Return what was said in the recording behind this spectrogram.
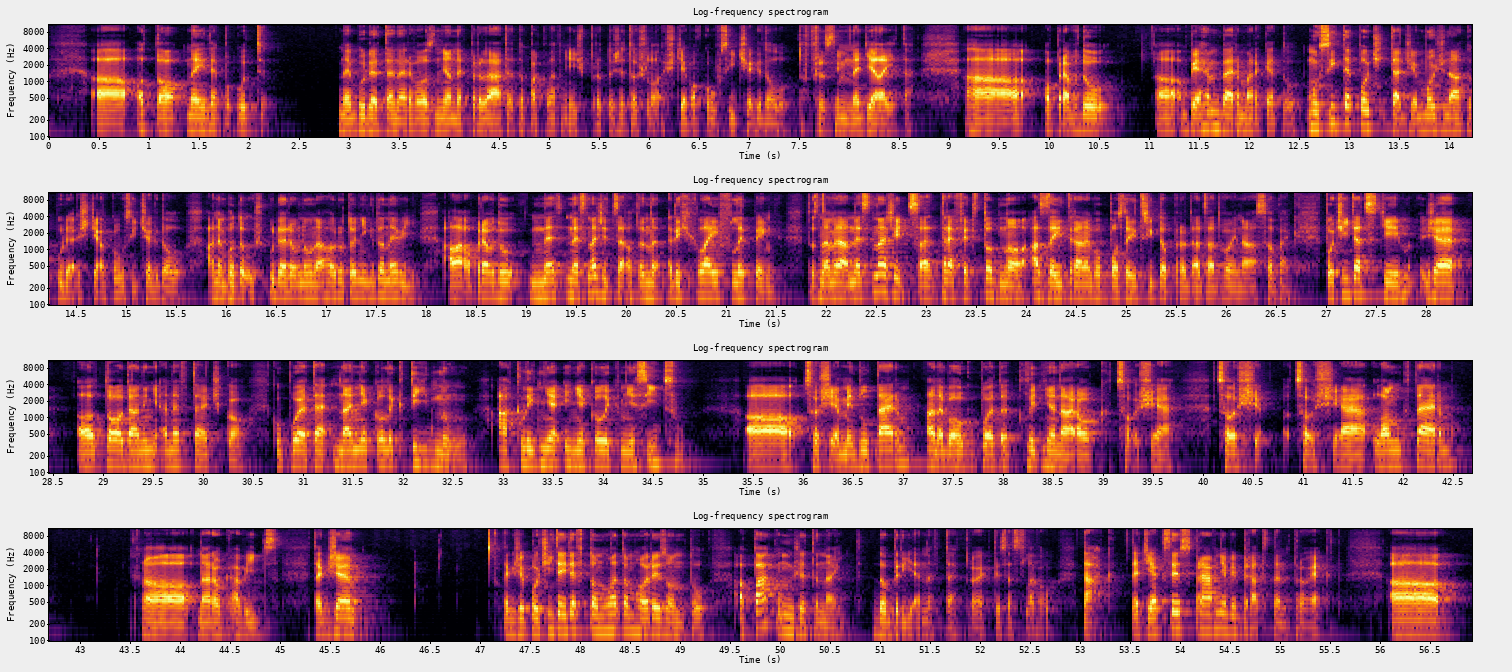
O to nejde. Pokud nebudete nervózní a neprodáte to pak levnější, protože to šlo ještě o kousíček dolů. To prosím nedělejte. A opravdu a během bear marketu musíte počítat, že možná to půjde ještě o kousíček dolů, anebo to už půjde rovnou nahoru, to nikdo neví. Ale opravdu ne, nesnažit se o ten rychlej flipping. To znamená nesnažit se trefit to dno a zítra nebo pozejtří to prodat za dvojnásobek. Počítat s tím, že to daný NFT kupujete na několik týdnů a klidně i několik měsíců, což je middle term, anebo ho kupujete klidně na rok, což je, což, což je long term. na rok a víc. Takže takže počítejte v tomhle horizontu a pak můžete najít dobrý NFT projekty se slevou. Tak, teď jak si správně vybrat ten projekt? Uh,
